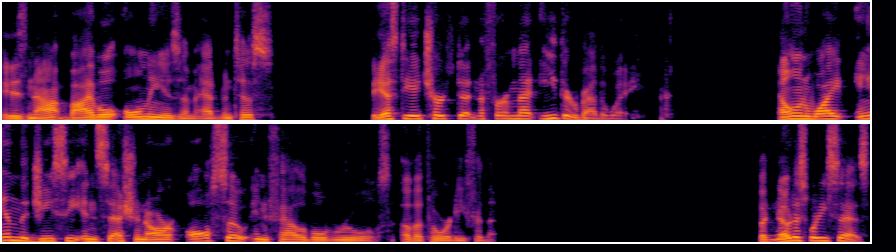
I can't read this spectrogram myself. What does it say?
It is not Bible onlyism, Adventists. The SDA Church doesn't affirm that either, by the way. Ellen White and the GC in session are also infallible rules of authority for them. But notice what he says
